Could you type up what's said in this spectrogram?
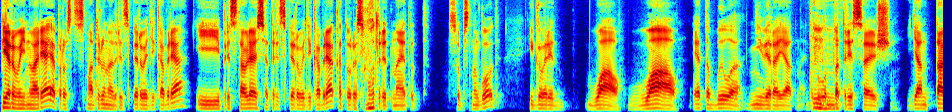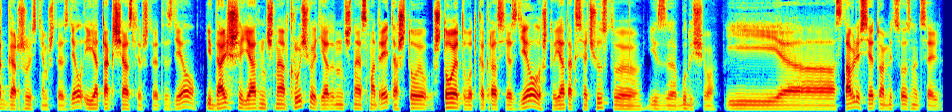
1 января я просто смотрю на 31 декабря и представляю себя 31 декабря, который смотрит на этот, собственно, год и говорит, вау, вау, это было невероятно, это mm-hmm. было потрясающе. Я так горжусь тем, что я сделал, и я так счастлив, что это сделал. И дальше я начинаю откручивать, я начинаю смотреть, а что, что это вот как раз я сделал, что я так себя чувствую из будущего. И э, ставлю себе эту амбициозную цель.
